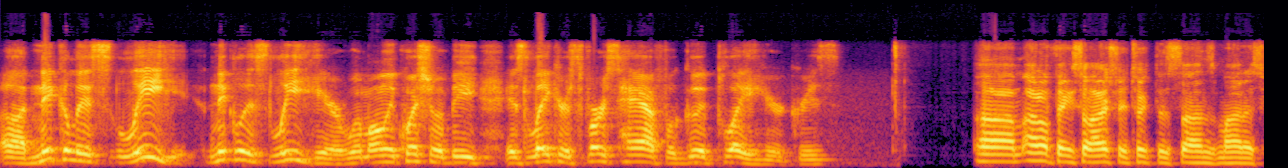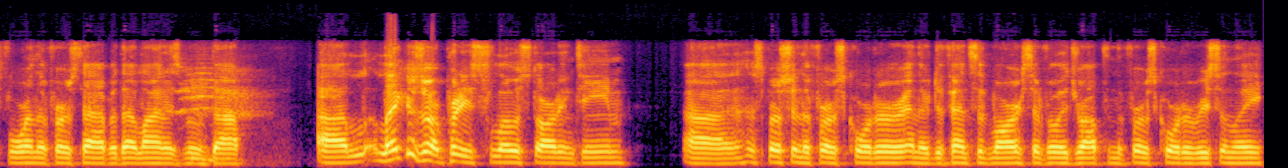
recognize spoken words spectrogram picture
uh, Nicholas Lee, Nicholas Lee here. Well, my only question would be, is Lakers first half a good play here? Chris? Um, I don't think so. I actually took the Suns minus four in the first half, but that line has moved up. Uh, Lakers are a pretty slow starting team, uh, especially in the first quarter, and their defensive marks have really dropped in the first quarter recently.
